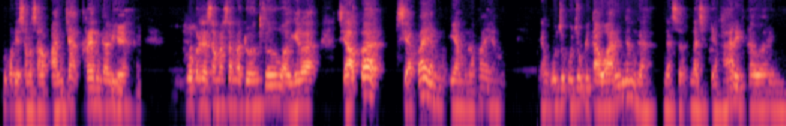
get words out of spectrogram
gue kerja sama sama Panca keren kali ya. Iya. gue kerja sama sama Donzo wah gila. Siapa siapa yang yang apa yang yang ujuk-ujuk ditawarin kan nggak nggak setiap hari ditawarin.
